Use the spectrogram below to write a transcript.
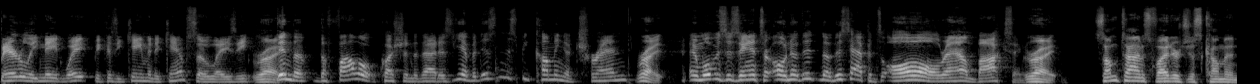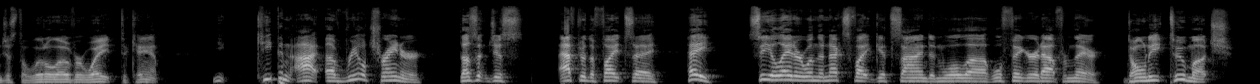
barely made weight because he came into camp so lazy." Right. Then the the follow up question to that is, "Yeah, but isn't this becoming a trend?" Right. And what was his answer? Oh no, this, no, this happens all around boxing. Right. Sometimes fighters just come in just a little overweight to camp. You keep an eye. A real trainer doesn't just after the fight say, "Hey, see you later when the next fight gets signed, and we'll uh, we'll figure it out from there." Don't eat too much.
